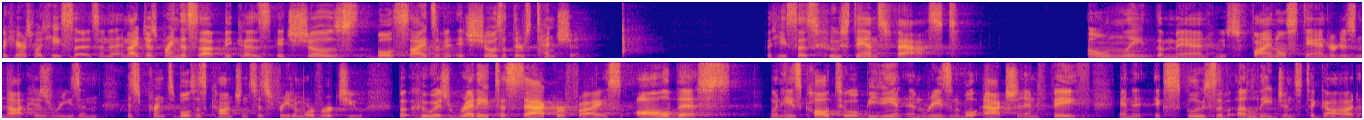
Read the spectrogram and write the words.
But here's what he says, and, and I just bring this up because it shows both sides of it. It shows that there's tension. But he says, Who stands fast? Only the man whose final standard is not his reason, his principles, his conscience, his freedom, or virtue, but who is ready to sacrifice all this when he's called to obedient and reasonable action and faith and exclusive allegiance to God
